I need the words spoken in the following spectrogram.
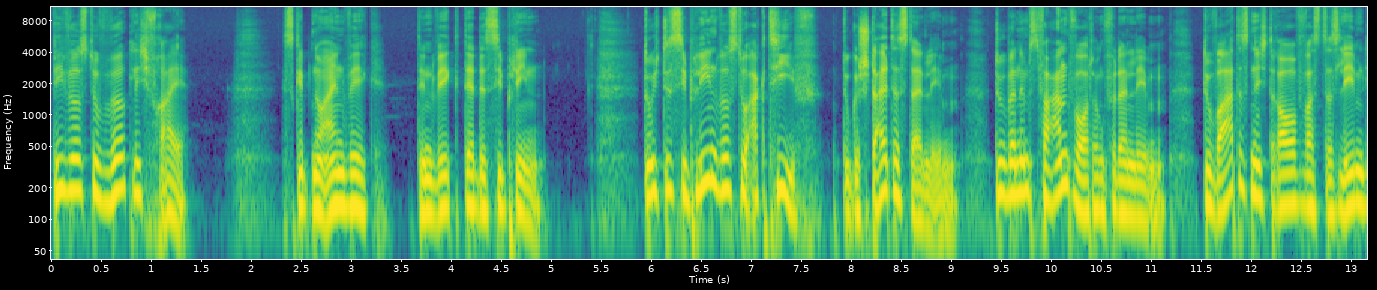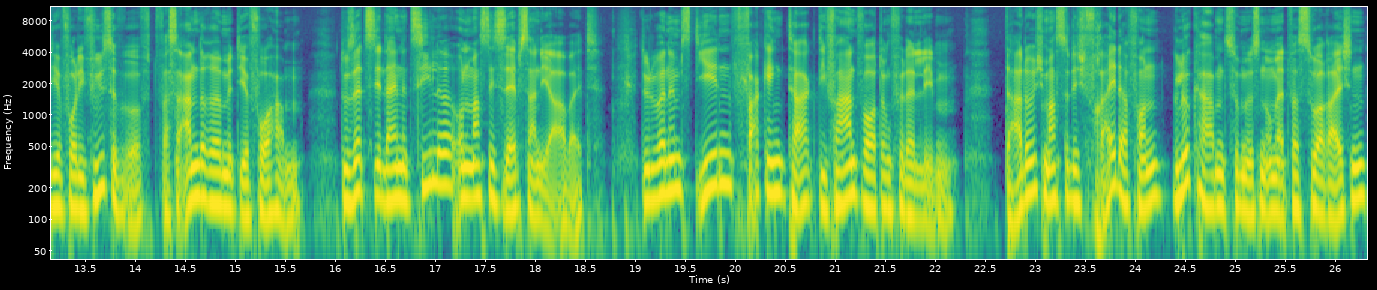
Wie wirst du wirklich frei? Es gibt nur einen Weg, den Weg der Disziplin. Durch Disziplin wirst du aktiv, Du gestaltest dein Leben. Du übernimmst Verantwortung für dein Leben. Du wartest nicht drauf, was das Leben dir vor die Füße wirft, was andere mit dir vorhaben. Du setzt dir deine Ziele und machst dich selbst an die Arbeit. Du übernimmst jeden fucking Tag die Verantwortung für dein Leben. Dadurch machst du dich frei davon, Glück haben zu müssen, um etwas zu erreichen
